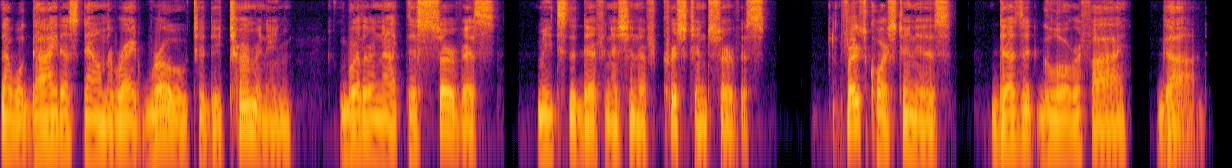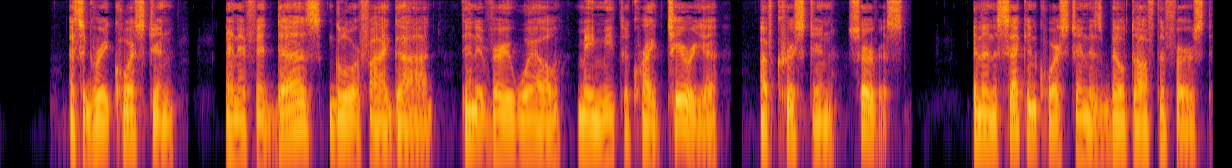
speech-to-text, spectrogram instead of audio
that will guide us down the right road to determining whether or not this service meets the definition of Christian service. First question is Does it glorify God? That's a great question. And if it does glorify God, then it very well may meet the criteria of Christian service. And then the second question is built off the first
